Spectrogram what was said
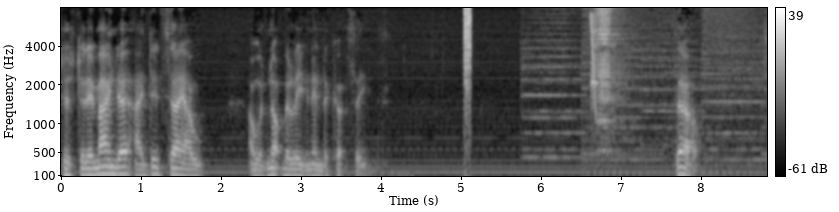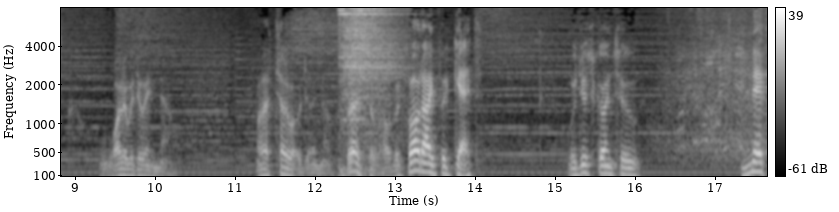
Just a reminder, I did say I, I would not be leaving in the cutscenes. So, what are we doing now? Well, I'll tell you what we're doing now. First of all, before I forget, we're just going to nip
